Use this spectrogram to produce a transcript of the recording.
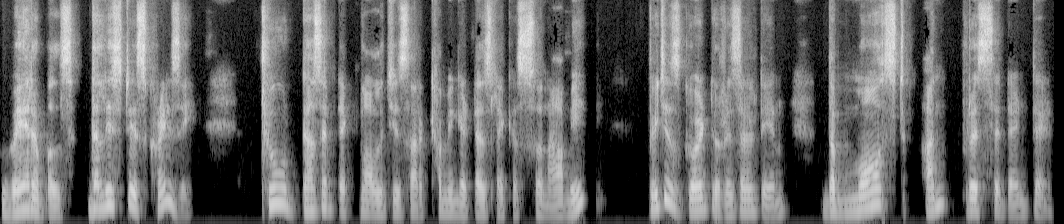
wearables. The list is crazy. Two dozen technologies are coming at us like a tsunami which is going to result in the most unprecedented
